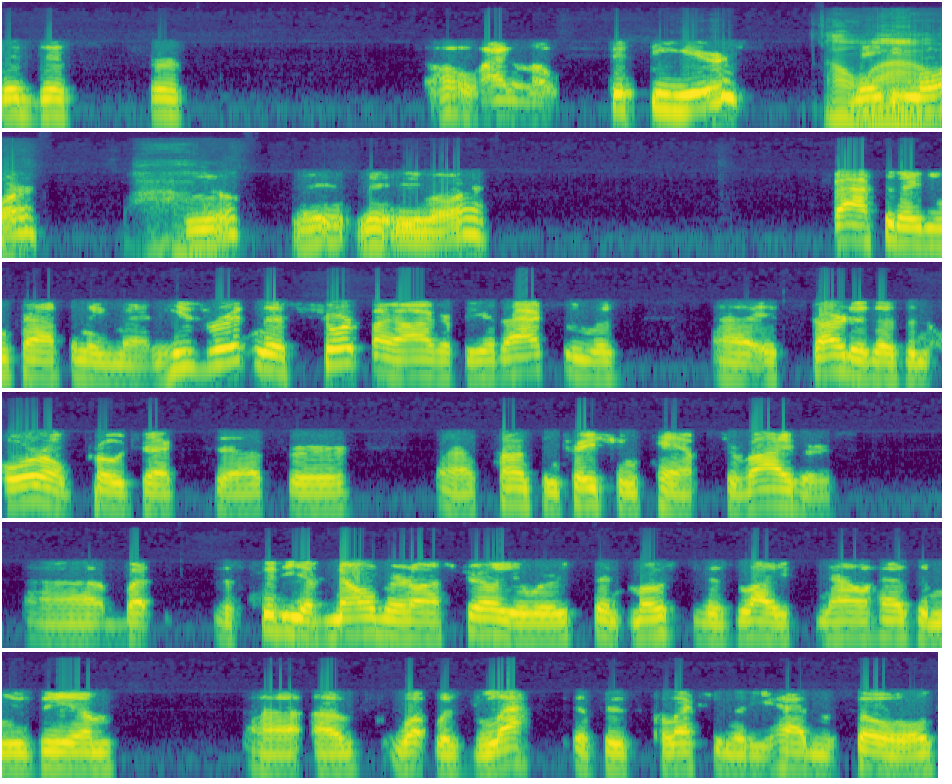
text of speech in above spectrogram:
did this for, oh, I don't know, 50 years, oh, maybe wow. more. Wow. You know, maybe, maybe more fascinating, fascinating man. He's written a short biography. It actually was, uh, it started as an oral project uh, for uh, concentration camp survivors. Uh, but the city of Melbourne, Australia, where he spent most of his life, now has a museum uh, of what was left of his collection that he hadn't sold.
